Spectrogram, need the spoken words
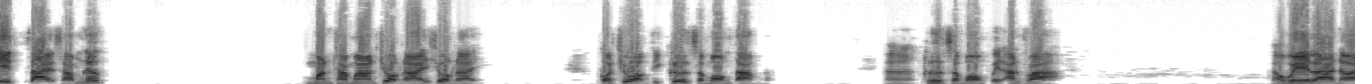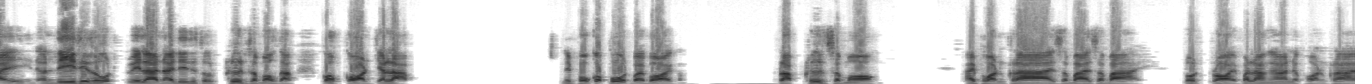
จิตใต้สำนึก มันทำงานช่วงไหนช่วงไหน ก็ช่วงที่คลื่นสมองต่ำคลื่นสมองเป็นอัลฟาเวลาไหนดีที่สุด เวลาไหนดีที่สุดคลื่นสมองต่ำก็ก่อนจะหลับในผมก็พูดบ่อยๆครับปรับคลื่นสมอง ให้ผ่อนคลายสบายสบายปลดปล่อยพลังงานเนี่ยผ่อนคลาย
